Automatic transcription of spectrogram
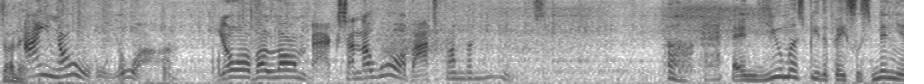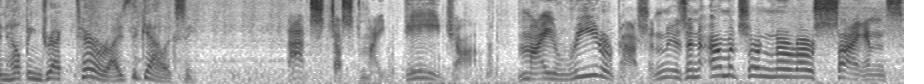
Done it. I know who you are. You're the Lombax and the Warbot from the news. Oh, and you must be the faceless minion helping Drek terrorize the galaxy. That's just my day job. My real passion is in amateur neuroscience.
